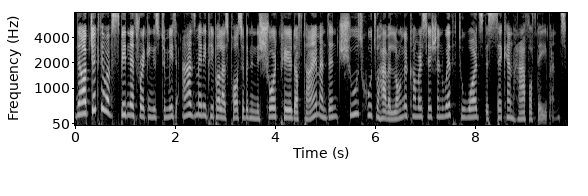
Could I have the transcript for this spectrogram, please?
The objective of speed networking is to meet as many people as possible in a short period of time and then choose who to have a longer conversation with towards the second half of the event.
